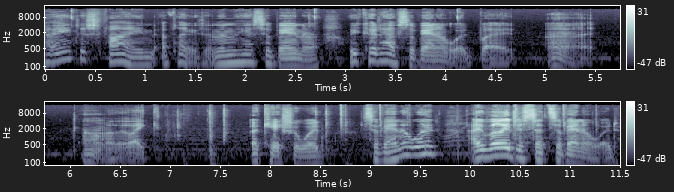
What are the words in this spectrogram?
I'm to just find a place. And then here's Savannah. We could have Savannah wood, but uh, I don't really like acacia wood. Savannah wood? I really just said Savannah wood.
